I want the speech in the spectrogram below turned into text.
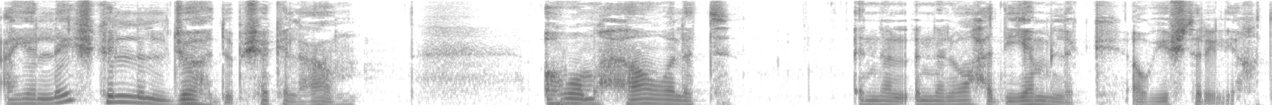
عيل ليش كل الجهد بشكل عام هو محاولة إن إن الواحد يملك أو يشتري اليخت؟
